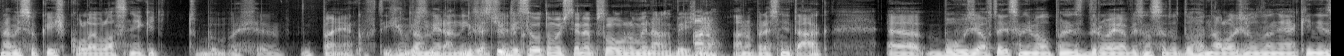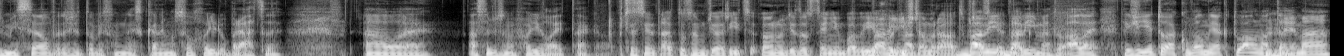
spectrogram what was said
na vysokej škole vlastně, keď to bylo úplně jako v těch velmi raných kdy, kdy se o tom ještě nepsalo v novinách běžně. Ano, ano, přesně tak. Eh, bohužel vtedy jsem nemal úplně zdroje, aby som se do toho naložil za nějaký nezmysel, protože to by som dneska nemusel chodit do práce. Ale asi by som chodil aj tak. Přesně tak, to jsem chtěl říct. Ono tě to stejně baví, baví chodíš to, tam rád. Baví, baví ma to, ale takže je to ako veľmi aktuálna mm-hmm. téma,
